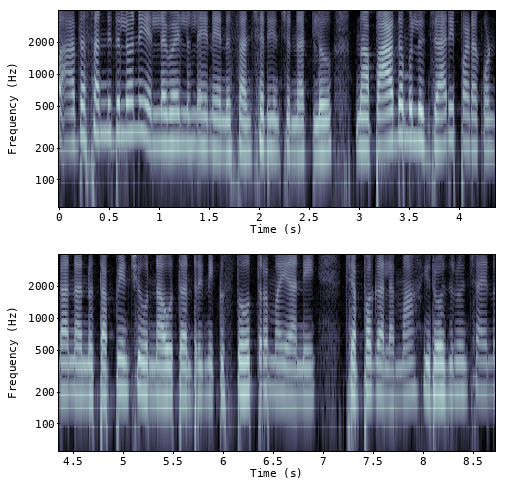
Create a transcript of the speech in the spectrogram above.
పాద సన్నిధిలోనే ఎల్లవేళలే నేను సంచరించినట్లు నా పాదములు జారి పడకుండా నన్ను తప్పించి ఉన్నావు తండ్రి నీకు స్తోత్రమయ్యని అని చెప్పగలమా? ఈ రోజు నుంచి ఆయన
